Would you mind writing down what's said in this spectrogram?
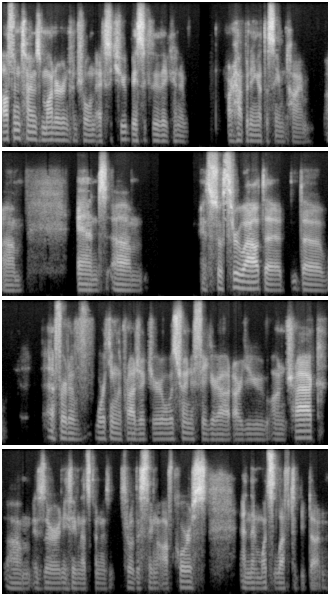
oftentimes monitor and control and execute, basically they kind of are happening at the same time. Um, and, um, and so throughout the, the effort of working the project, you're always trying to figure out, are you on track? Um, is there anything that's going to throw this thing off course? And then what's left to be done?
